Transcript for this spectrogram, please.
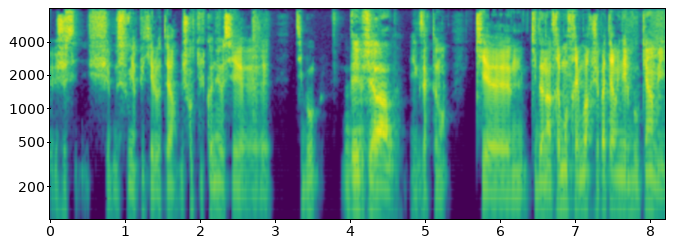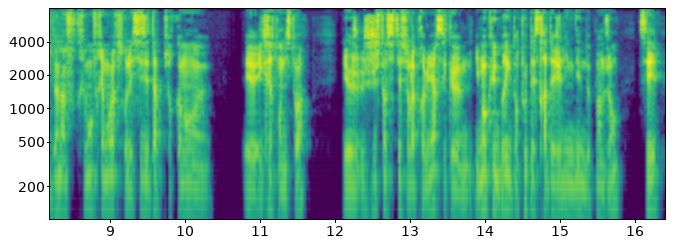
Je sais, je me souviens plus quel auteur, mais je crois que tu le connais aussi, euh, Thibaut. Dave Gerard. Exactement. Qui, euh, qui donne un très bon framework. J'ai pas terminé le bouquin, mais il donne un très bon framework sur les six étapes sur comment euh, écrire ton histoire. Et juste insister sur la première, c'est que il manque une brique dans toutes les stratégies LinkedIn de plein de gens. C'est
